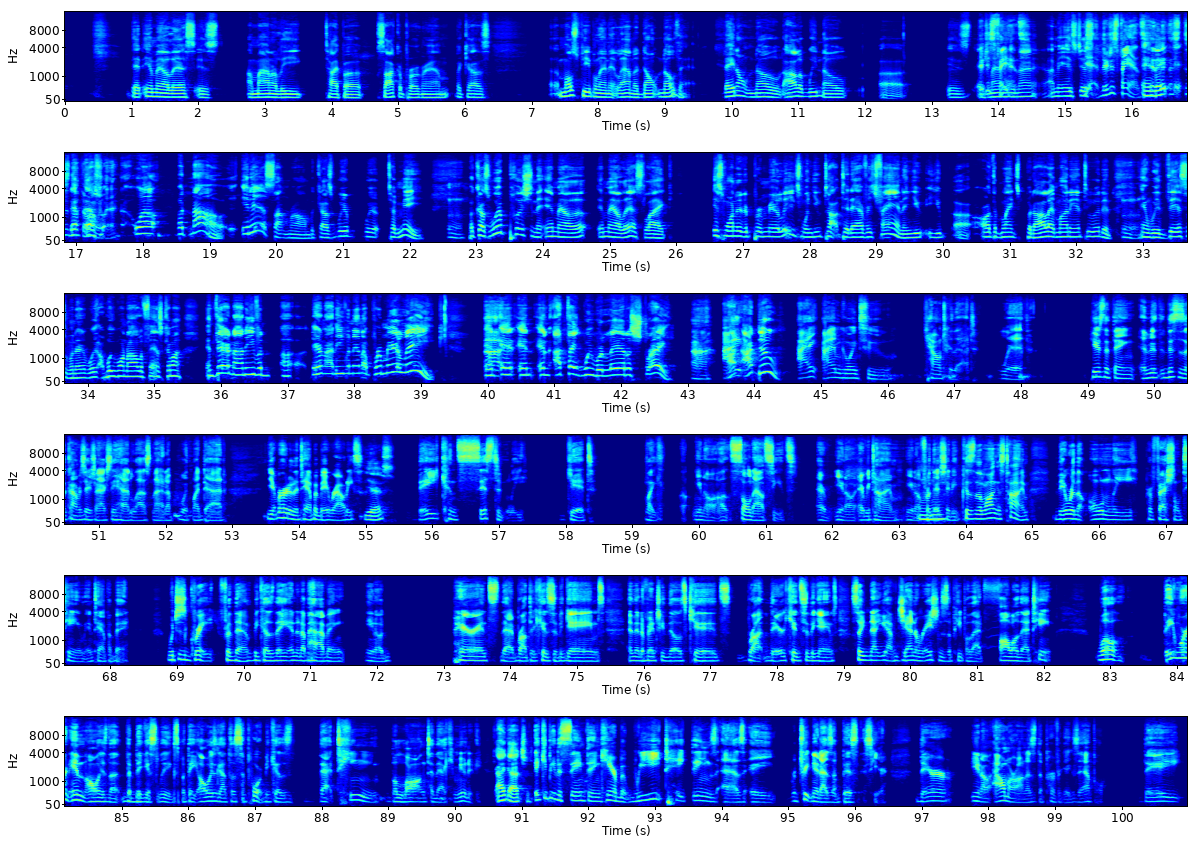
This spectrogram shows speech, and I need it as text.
that MLS is a minor league type of soccer program because uh, most people in Atlanta don't know that. They don't know. All of we know uh, is They're just Atlanta fans. United. I mean, it's just yeah, they're just fans, and and, they- there's, there's that- nothing wrong with that. Well, but no, it is something wrong because we're we're to me Mhm. because we're pushing the ML, MLS like it's one of the premier leagues. When you talk to the average fan, and you you uh, Arthur Blank's put all that money into it, and Mhm. and with this and whenever we, we want all the fans to come out, and they're not even uh, they're not even in a premier league, and, Uh, and and and I think we were led astray. Uh, I, I, I do. I I am going to counter that with here's the thing, and this, this is a conversation I actually had last night up with my dad. You ever heard of the Tampa Bay Rowdies? Yes. They consistently get like uh, you know uh, sold out seats. Every, you know every time you know for their Mhm. city because the longest time they were the only professional team in Tampa Bay, which is great for them because they ended up having you know parents that brought their kids to the games and then eventually those kids brought their kids to the games so now you have generations of people that follow that team well they weren't in always the, the biggest leagues but they always got the support because that team belonged to that community I got you. it could be the same thing here but we take things as a we're treating it as a business here they're you know almiron is the perfect example they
